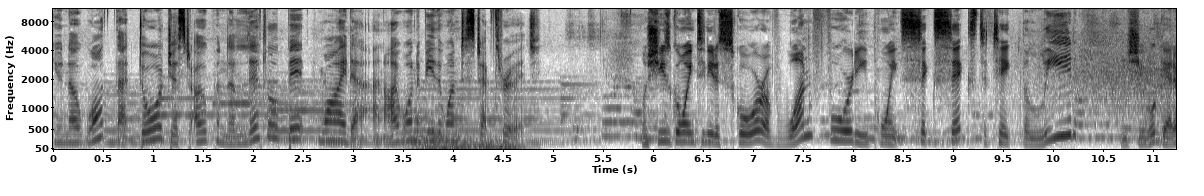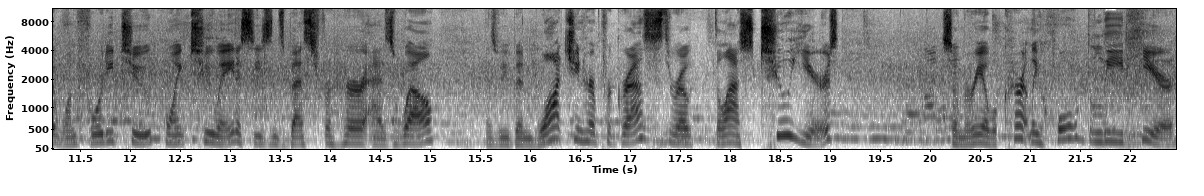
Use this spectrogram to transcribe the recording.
you know what? That door just opened a little bit wider, and I want to be the one to step through it. Well, she's going to need a score of 140.66 to take the lead, and she will get it 142.28, a season's best for her as well. As we've been watching her progress throughout the last two years. So Maria will currently hold the lead here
